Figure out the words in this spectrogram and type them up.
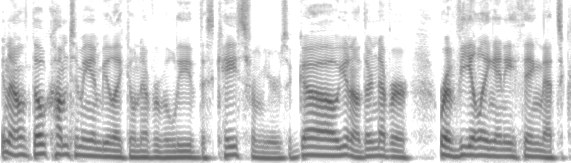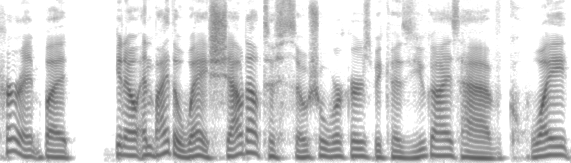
you know, they'll come to me and be like, You'll never believe this case from years ago. You know, they're never revealing anything that's current, but you know, and by the way, shout out to social workers because you guys have quite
